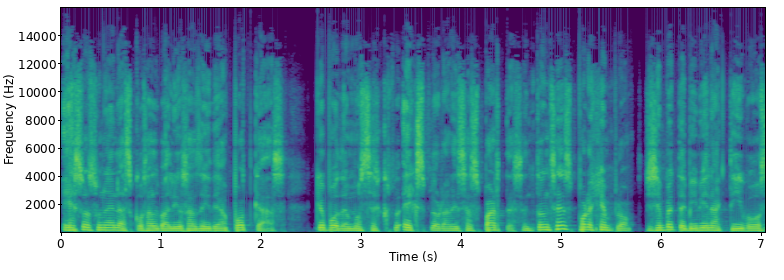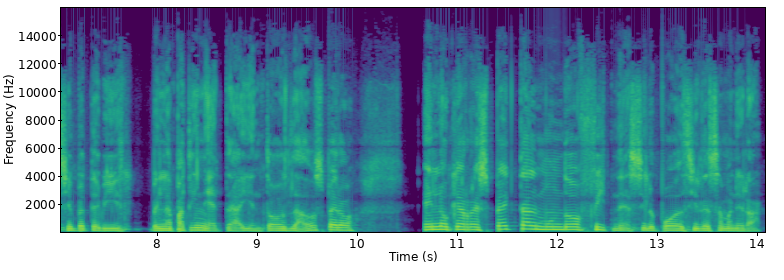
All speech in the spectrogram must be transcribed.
Eso es una de las cosas valiosas de Idea Podcast, que podemos explorar esas partes. Entonces, por ejemplo, yo siempre te vi bien activo, siempre te vi en la patineta y en todos lados, pero en lo que respecta al mundo fitness, si lo puedo decir de esa manera,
